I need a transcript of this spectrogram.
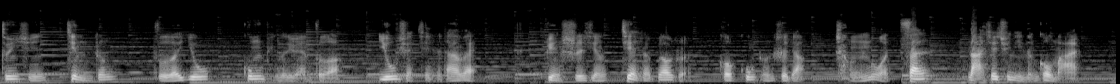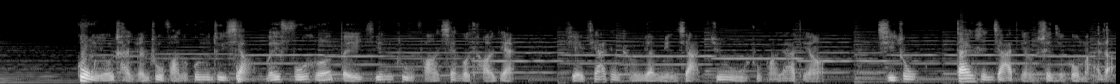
遵循竞争、择优、公平的原则，优选建设单位，并实行建设标准和工程质量承诺。三。哪些群体能购买共有产权住房的供应对象为符合北京住房限购条件且家庭成员名下均无住房家庭，其中单身家庭申请购买的，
